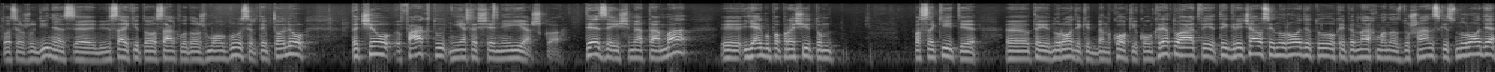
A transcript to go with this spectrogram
tuose žudynėse, visai kito sanklodo žmogus ir taip toliau. Tačiau faktų niekas čia neieško. Tezė išmetama, e, jeigu paprašytum pasakyti, e, tai nurodykit bent kokį konkretų atvejį, tai greičiausiai nurodytų, kaip ir Nachmanas Dušanskis, nurodė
